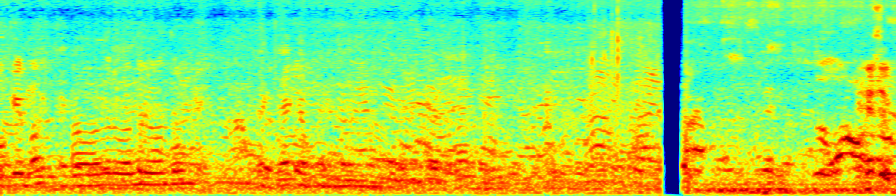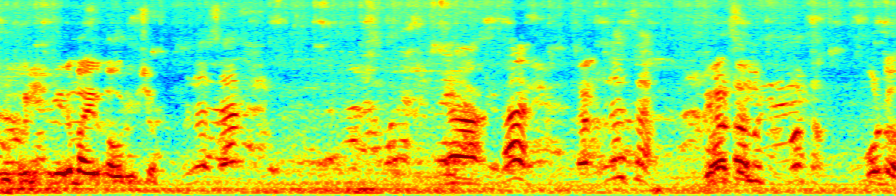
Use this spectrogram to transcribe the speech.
ஓகேமா வந்துரு வந்துரு வந்துரு. இருமா இருமா ஒரு நிமிஷம். போட்டோ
